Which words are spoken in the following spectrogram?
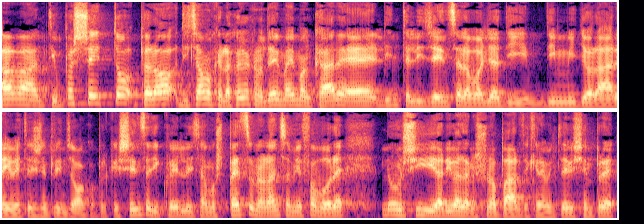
avanti un passetto, però diciamo che la cosa che non deve mai mancare è l'intelligenza e la voglia di, di migliorare e mettersi sempre in gioco, perché senza di quello, diciamo, spezzo una lancia a mio favore, non si arriva da nessuna parte, chiaramente. Devi sempre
